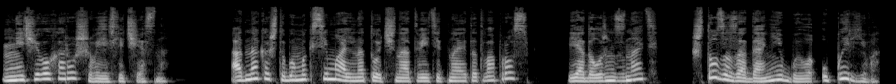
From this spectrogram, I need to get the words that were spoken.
Ничего хорошего, если честно. Однако, чтобы максимально точно ответить на этот вопрос, я должен знать, что за задание было у Пырьева.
